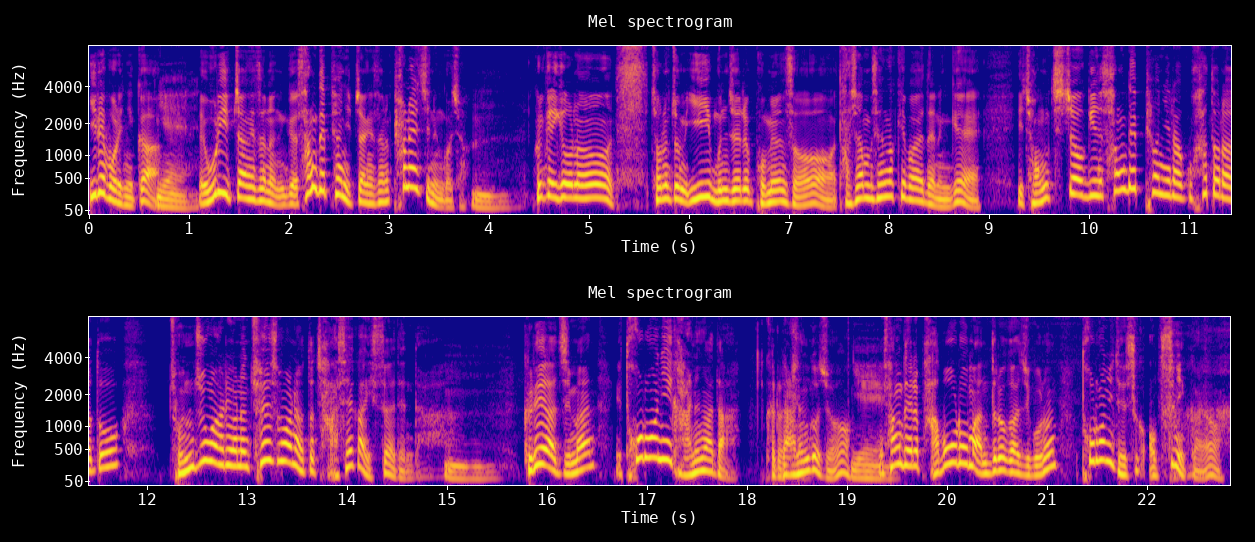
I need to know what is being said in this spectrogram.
이래 버리니까 예. 우리 입장에서는 그 상대편 입장에서는 편해지는 거죠. 음. 그러니까 이거는 저는 좀 이 문제를 보면서 다시 한번 생각해 봐야 되는 게 이 정치적인 상대편이라고 하더라도 존중하려는 최소한의 어떤 자세가 있어야 된다. 음. 그래야지만 토론이 가능하다. 라는 그렇죠. 거죠. 예. 상대를 바보로 만들어 가지고는 토론이 될 수가 없으니까요.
